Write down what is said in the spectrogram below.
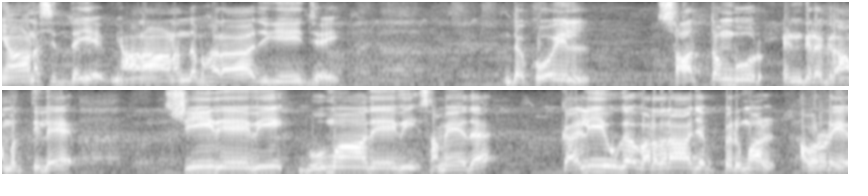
ஞான சித்தையே ஞானானந்த மகாராஜிகி ஜெய். இந்த கோயில் சாத்தம்பூர் என்கிற கிராமத்திலே ஸ்ரீதேவி பூமாதேவி சமேத கலியுக வரதராஜ பெருமாள் அவருடைய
